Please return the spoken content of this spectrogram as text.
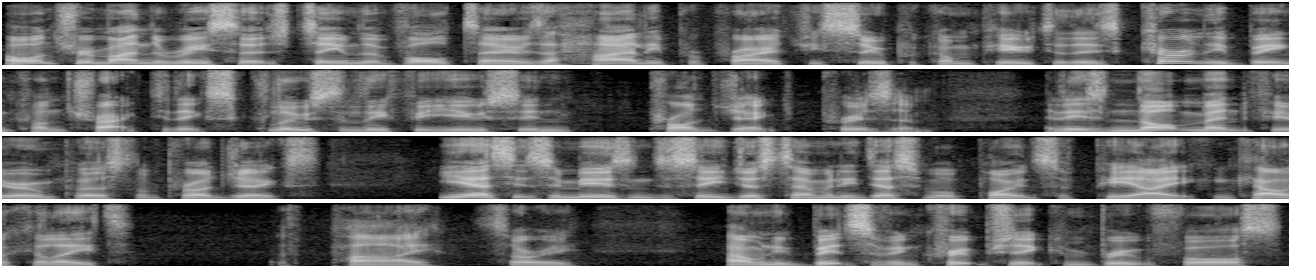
I want to remind the research team that Voltaire is a highly proprietary supercomputer that is currently being contracted exclusively for use in Project Prism. It is not meant for your own personal projects. Yes, it's amusing to see just how many decimal points of PI it can calculate. Of pi, sorry. How many bits of encryption it can brute force.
